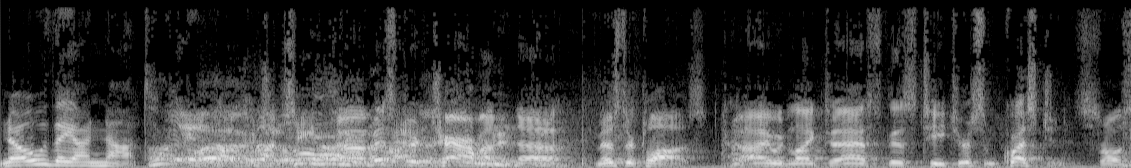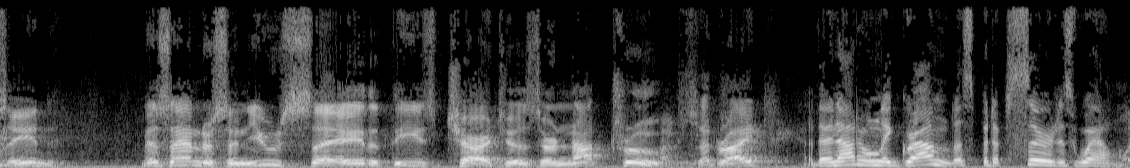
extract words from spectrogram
No, they are not. Uh, Mr. Chairman, uh, Mr. Kloss, I would like to ask this teacher some questions. proceed. Miss Anderson, you say that these charges are not true. Is that right? They're not only groundless, but absurd as well.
